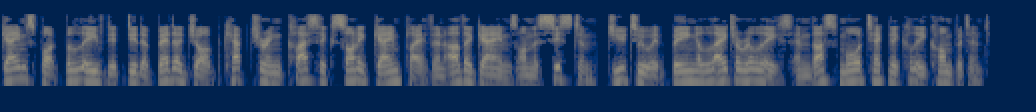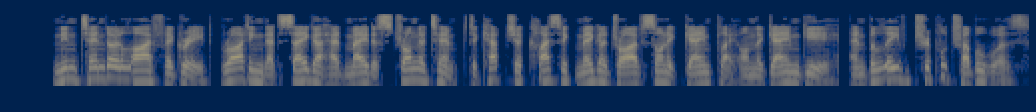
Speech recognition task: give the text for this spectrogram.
GameSpot believed it did a better job capturing classic Sonic gameplay than other games on the system, due to it being a later release and thus more technically competent. Nintendo Life agreed, writing that Sega had made a strong attempt to capture classic Mega Drive Sonic gameplay on the Game Gear, and believed Triple Trouble was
